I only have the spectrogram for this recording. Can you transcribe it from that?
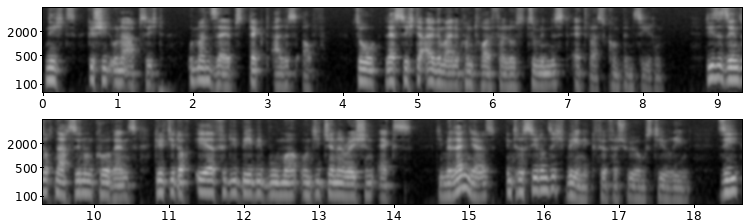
Nichts geschieht ohne Absicht und man selbst deckt alles auf. So lässt sich der allgemeine Kontrollverlust zumindest etwas kompensieren. Diese Sehnsucht nach Sinn und Kohärenz gilt jedoch eher für die Babyboomer und die Generation X. Die Millennials interessieren sich wenig für Verschwörungstheorien. Sie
